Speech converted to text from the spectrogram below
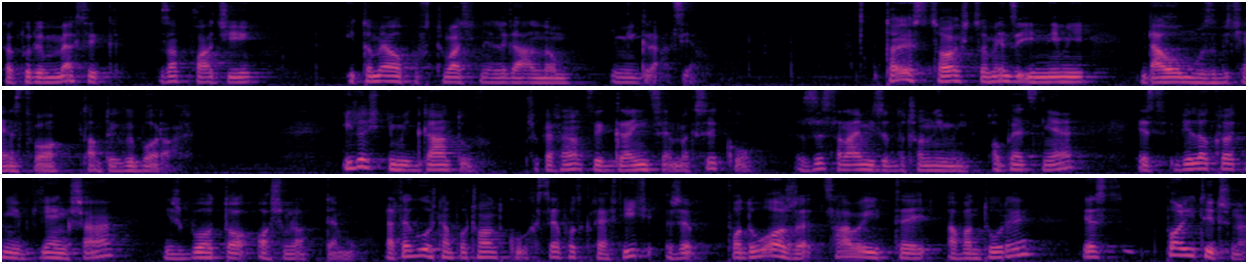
za który Meksyk zapłaci i to miało powstrzymać nielegalną imigrację. To jest coś, co między innymi dało mu zwycięstwo w tamtych wyborach. Ilość imigrantów przekraczających granicę Meksyku ze Stanami Zjednoczonymi obecnie jest wielokrotnie większa niż było to 8 lat temu. Dlatego już na początku chcę podkreślić, że podłoże całej tej awantury jest polityczne.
